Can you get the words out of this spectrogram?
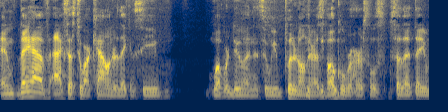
and they have access to our calendar. They can see what we're doing, and so we put it on there as vocal rehearsals, so that they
